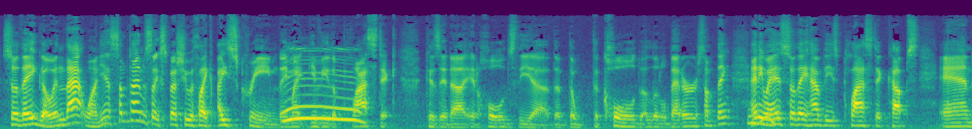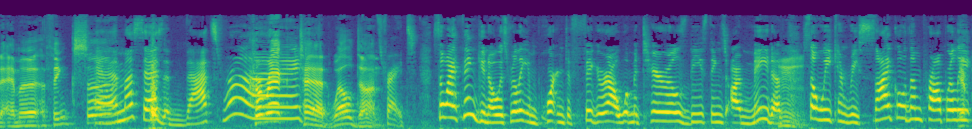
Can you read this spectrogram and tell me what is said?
so they go in that one. Yeah, sometimes, like, especially with like ice cream, they might give you the Mm. plastic because it uh, it holds the, uh, the the the cold a little better or something. Mm-hmm. Anyways, so they have these plastic cups, and Emma thinks uh, Emma says that's right. correct. Ted, well done. That's right. So I think, you know, it's really important to figure out what materials these things are made of so we can recycle them properly. Hmm. Yep.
